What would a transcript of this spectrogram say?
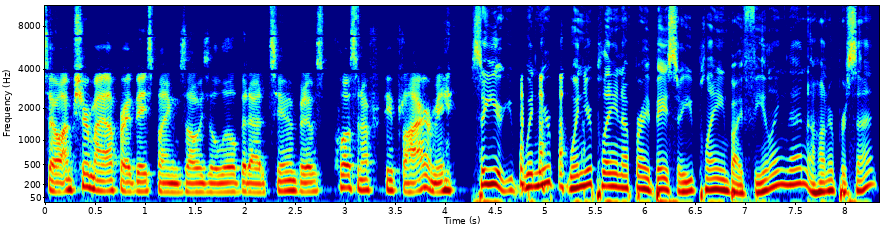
So I'm sure my upright bass playing was always a little bit out of tune, but it was close enough for people to hire me. So you're when you're when you're playing upright bass, are you playing by feeling then? hundred percent?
